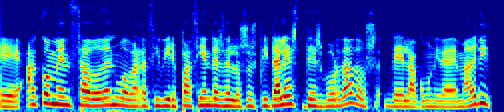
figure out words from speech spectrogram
eh, ha comenzado de nuevo a recibir pacientes de los hospitales desbordados de la Comunidad de Madrid.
